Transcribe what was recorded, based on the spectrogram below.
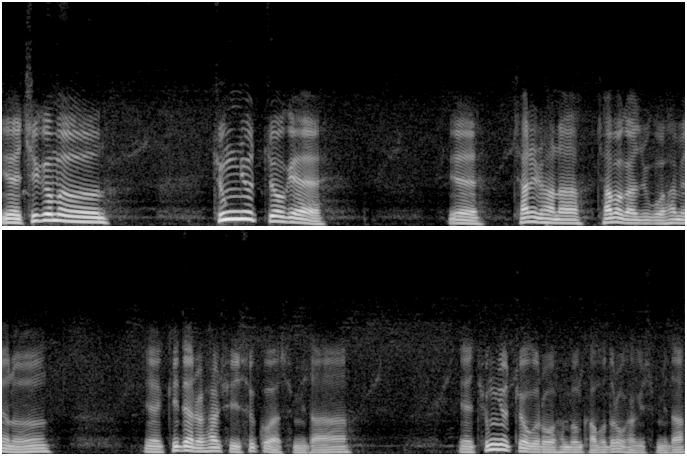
예, 지금은 중류 쪽에 예, 자리를 하나 잡아 가지고 하면은 예, 기대를 할 수 있을 것 같습니다. 예, 중류 쪽으로 한번 가보도록 하겠습니다.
